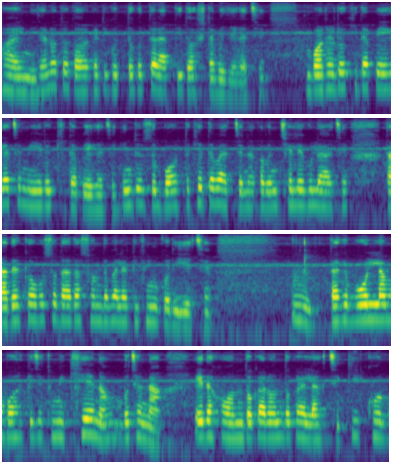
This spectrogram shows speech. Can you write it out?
হয়নি, জানো তো? তরকারি করতে করতে রাত্রি দশটা বেজে গেছে। বরেরও খিদা পেয়ে গেছে, মেয়েরও খিদা পেয়ে গেছে। কিন্তু সে বর তো খেতে পারছে না, কারণ ছেলেগুলো আছে। তাদেরকে অবশ্য দাদা সন্ধ্যাবেলা টিফিন করিয়েছে। তাকে বললাম, বরকে যে তুমি খেয়ে নাও। বলছে, না, এই দেখো, অন্ধকার অন্ধকার লাগছে। কি করব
